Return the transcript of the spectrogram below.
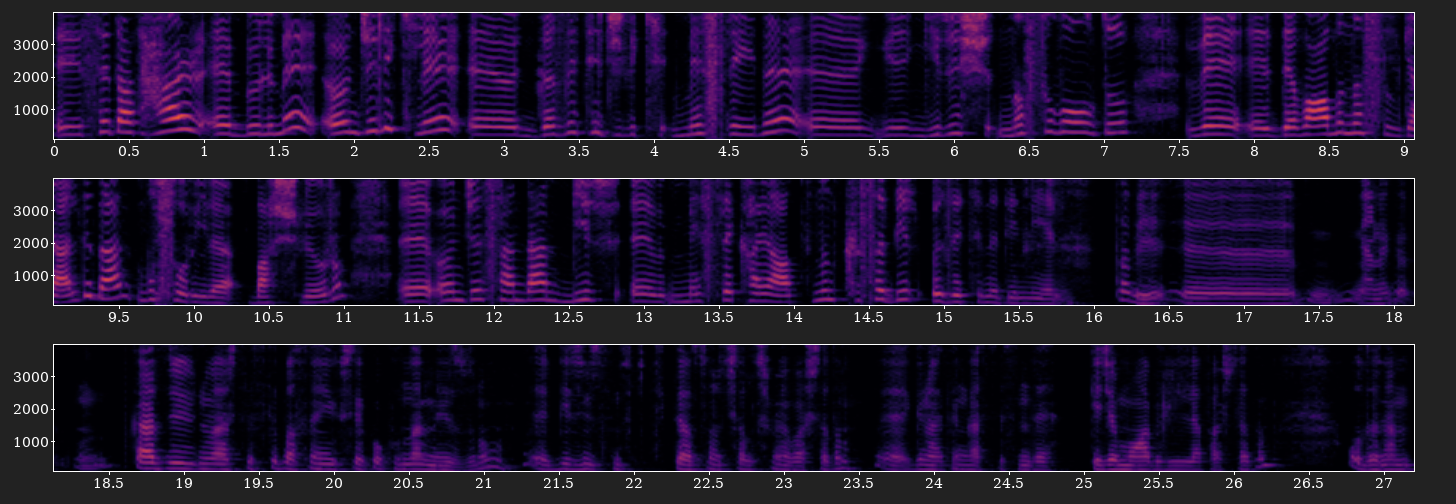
E, Sedat her e, bölüme öncelikle e, gazetecilik mesleğine e, giriş nasıl oldu ve e, devamı nasıl geldi? Ben bu soruyla başlıyorum. E, önce senden bir e, meslek hayatının kısa bir özetini dinleyelim. Tabii e, yani Gazi Üniversitesi Basın Yüksek Okulu'ndan mezunum. E, birinci sınıf bittikten sonra çalışmaya başladım. E, Günaydın Gazetesi'nde gece muhabirliğiyle başladım. O dönem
